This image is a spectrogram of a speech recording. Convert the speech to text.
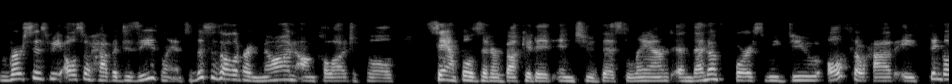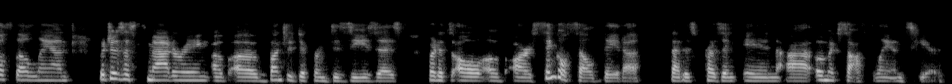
versus we also have a disease land. So this is all of our non-oncological samples that are bucketed into this land. And then of course, we do also have a single cell land, which is a smattering of a bunch of different diseases, but it's all of our single cell data that is present in uh, Omicsoft lands here.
